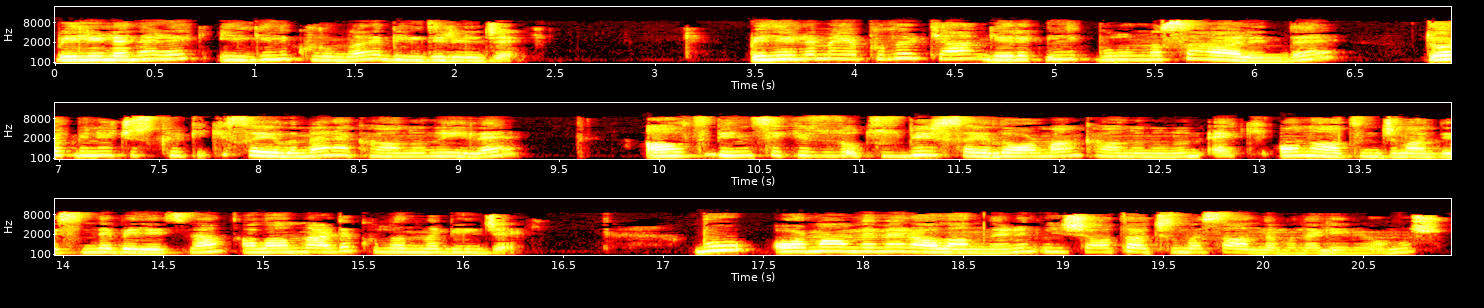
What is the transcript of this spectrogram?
belirlenerek ilgili kurumlara bildirilecek. Belirleme yapılırken gereklilik bulunması halinde 4342 sayılı MERA Kanunu ile 6831 sayılı Orman Kanunu'nun ek 16. maddesinde belirtilen alanlarda kullanılabilecek. Bu orman ve mera alanlarının inşaata açılması anlamına geliyormuş.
